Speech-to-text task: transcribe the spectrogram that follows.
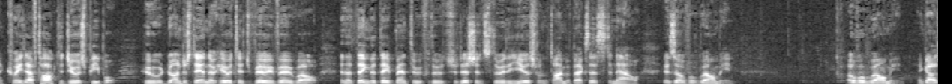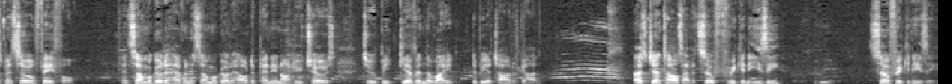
that crazy? I've talked to Jewish people who understand their heritage very, very well. And the thing that they've been through through traditions through the years from the time of Exodus to now is overwhelming. Overwhelming. And God's been so faithful. And some will go to heaven and some will go to hell, depending on who chose to be given the right to be a child of God. Us Gentiles have it so freaking easy. So freaking easy.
